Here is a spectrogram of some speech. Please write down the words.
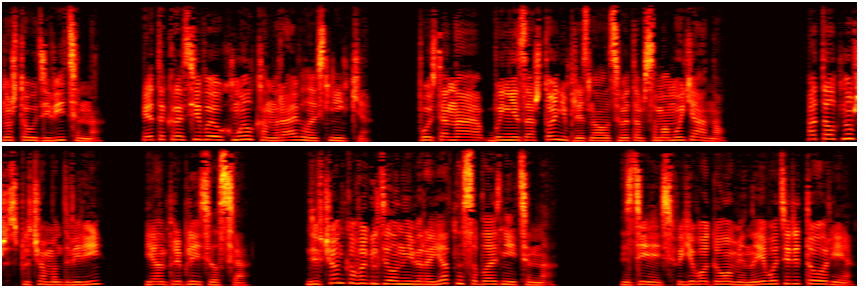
Но что удивительно, эта красивая ухмылка нравилась Нике. Пусть она бы ни за что не призналась в этом самому Яну. Оттолкнувшись плечом от двери, Ян приблизился. Девчонка выглядела невероятно соблазнительно. Здесь, в его доме, на его территории,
